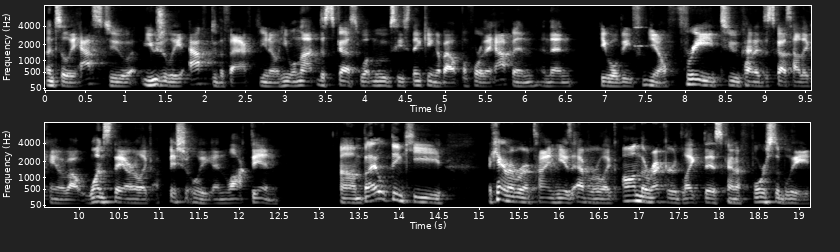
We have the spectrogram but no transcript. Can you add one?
until he has to, usually after the fact. You know, he will not discuss what moves he's thinking about before they happen. And then he will be, you know, free to kind of discuss how they came about once they are like officially and locked in. Um, but I don't think he, I can't remember a time he has ever like on the record like this kind of forcibly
